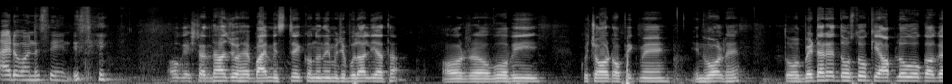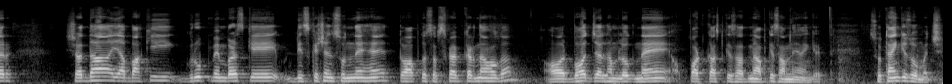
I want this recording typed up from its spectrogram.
I don't want to say anything. Okay, Shraddha जो है बाय मिस्टेक उन्होंने मुझे बुला लिया था और वो अभी कुछ और टॉपिक में इन्वॉल्व है। तो बेटर है दोस्तों कि आप लोगों का अगर श्रद्धा या बाकी ग्रुप मेंबर्स के डिस्कशन सुनने हैं तो आपको सब्सक्राइब करना होगा और बहुत जल्द हम लोग नए पॉडकास्ट के साथ में आपके सामने आएँगे। So thank you so much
